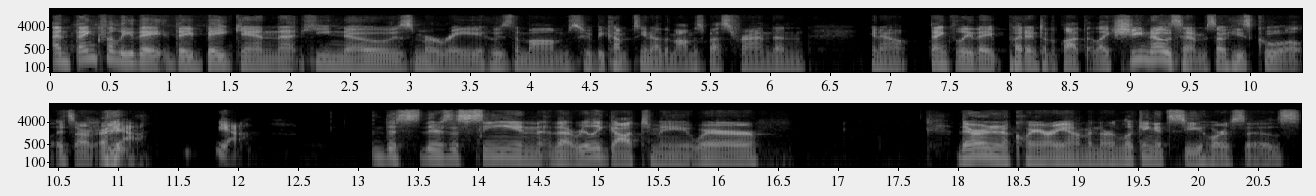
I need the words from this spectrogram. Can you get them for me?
and thankfully they they bake in that he knows marie who's the mom's who becomes you know the mom's best friend and you know thankfully they put into the plot that like she knows him so he's cool it's all right yeah, yeah. this there's a scene that really got to me where they're in an aquarium and they're looking at seahorses.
